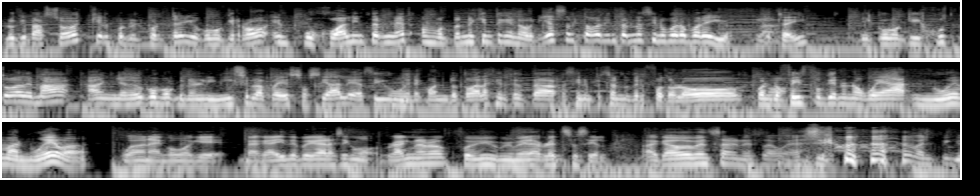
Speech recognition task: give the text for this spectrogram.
lo que pasó es que, por el contrario, como que Ro empujó al internet a un montón de gente que no habría saltado al internet si no fuera por ello. Claro. ¿Cachai? Y como que justo además añadió como que en el inicio de las redes sociales, así como Mm. era cuando toda la gente estaba recién empezando a hacer fotolog, cuando Oh. Facebook era una weá nueva, nueva. Bueno, como que me acabáis de pegar así como Ragnarok fue mi primera red social. Acabo de pensar en esa wea, así como pico.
